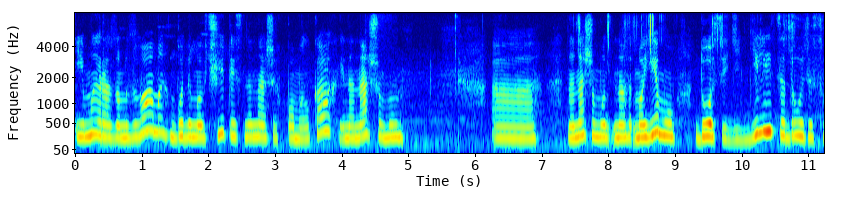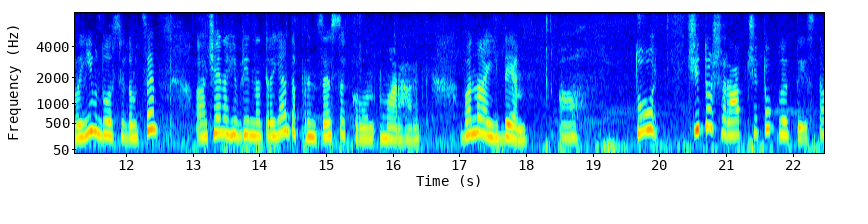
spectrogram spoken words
І ми разом з вами будемо вчитись на наших помилках і на нашому, на нашому на моєму досвіді. Діліться, друзі, своїм досвідом. Це чайна гібридна троянда принцеса Крон Маргарет. Вона йде а, то, чи то шраб, чи то плетиста.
